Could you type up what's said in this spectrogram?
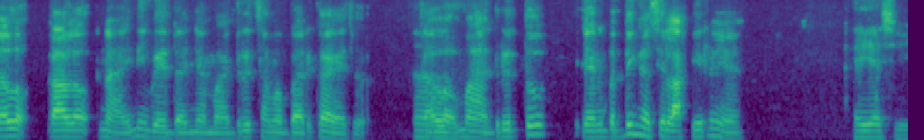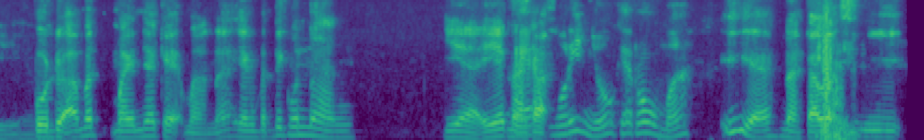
kalau kalau nah ini bedanya Madrid sama Barca ya, Cok. Ah, Kalau Madrid tuh yang penting hasil akhirnya. iya sih Bodoh amat mainnya kayak mana, yang penting menang. iya iya Nah, kayak. Mourinho kayak Roma Iya, nah kalau si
